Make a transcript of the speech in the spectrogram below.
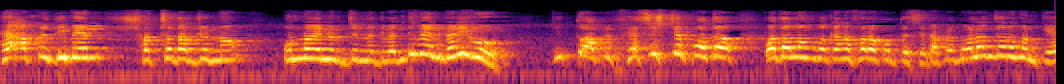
হ্যাঁ আপনি দিবেন স্বচ্ছতার জন্য, উন্নয়নের জন্য দিবেন দিবেন ভেরি গুড কিন্তু আপনি ফ্যাসিস্টের পদ পদালম্ব কেন ফলো করতেছেন? আপনি বলেন জনগণকে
